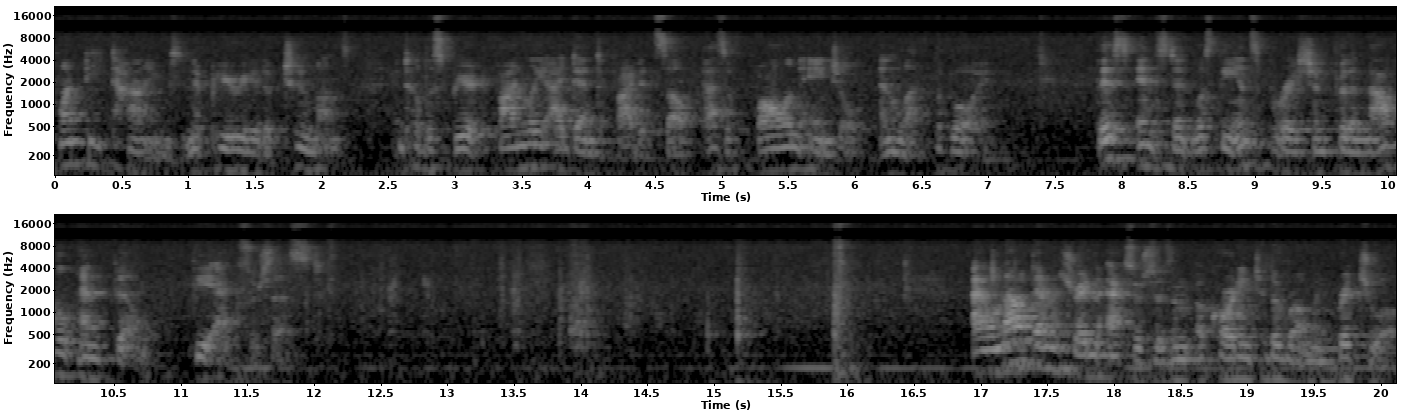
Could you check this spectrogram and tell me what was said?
20 times in a period of two months until the spirit finally identified itself as a fallen angel and left the boy. This incident was the inspiration for the novel and film, The Exorcist. I will now demonstrate an exorcism according to the Roman ritual.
